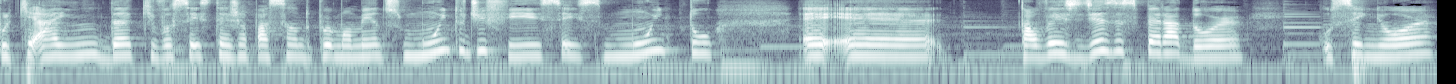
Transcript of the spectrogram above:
porque ainda que você esteja passando por momentos muito difíceis, muito é, é, talvez desesperador, o Senhor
